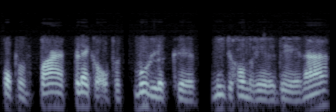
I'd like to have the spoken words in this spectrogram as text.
op een paar plekken op het moederlijke mitochondriële DNA,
